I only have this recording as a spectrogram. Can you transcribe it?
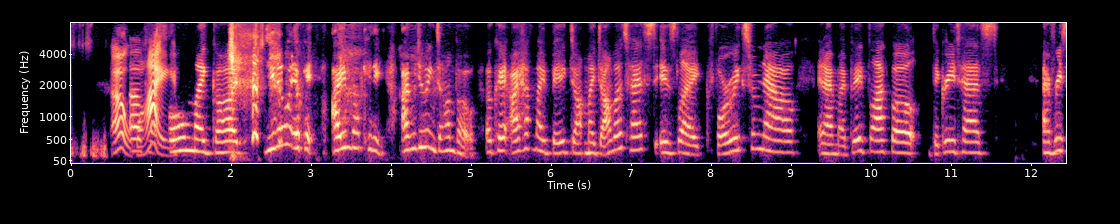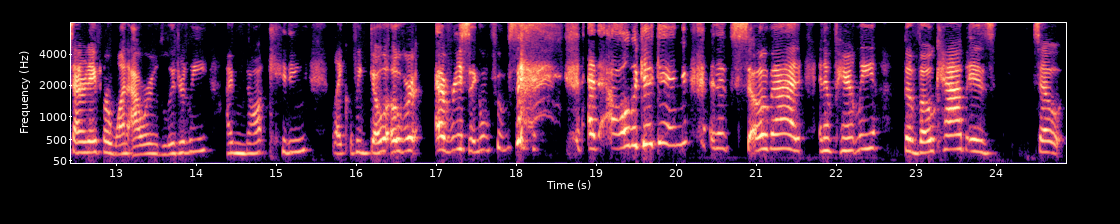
Oh, Okay. why? Oh my god. You know what? Okay, I'm not kidding. I'm doing Dombo. Okay, I have my big Dom- my Dombo test is like four weeks from now, and I have my big black belt degree test every Saturday for one hour. Literally, I'm not kidding. Like we go over every single poop set and all the kicking, and it's so bad. And apparently, the vocab is so.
